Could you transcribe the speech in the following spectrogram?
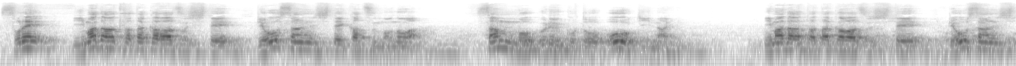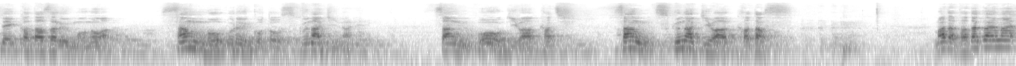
それいまだ戦わずして量産して勝つ者は三も売ること大きなり。いまだ戦わずして量産して勝たざる者は三も売ること少なきなり。三大きは勝ち三少なきは勝たす。まだ戦わない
